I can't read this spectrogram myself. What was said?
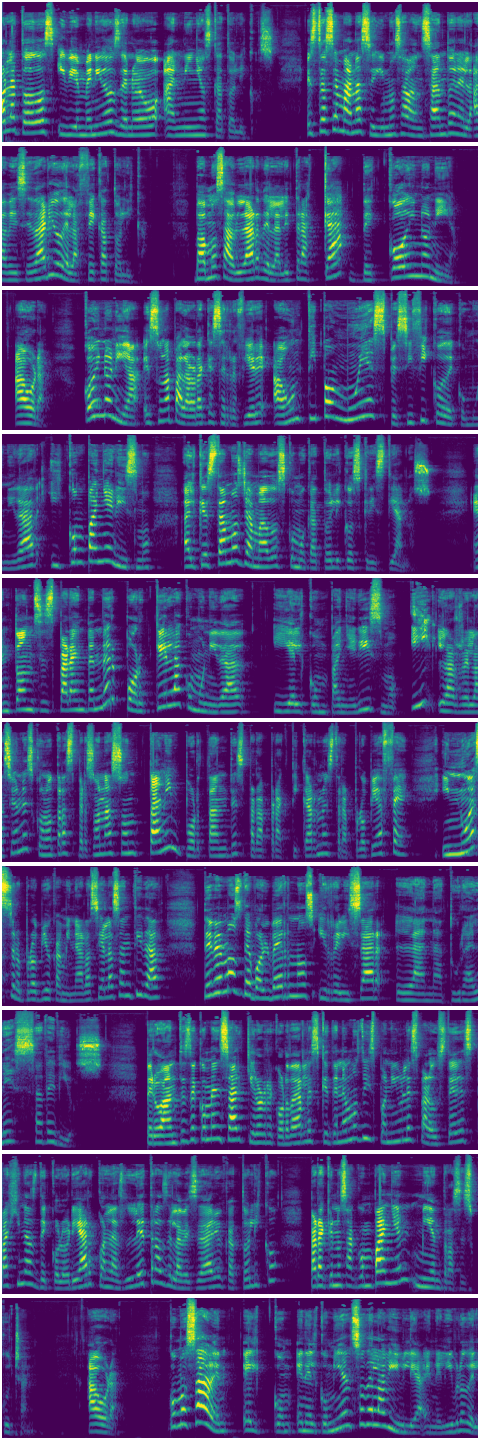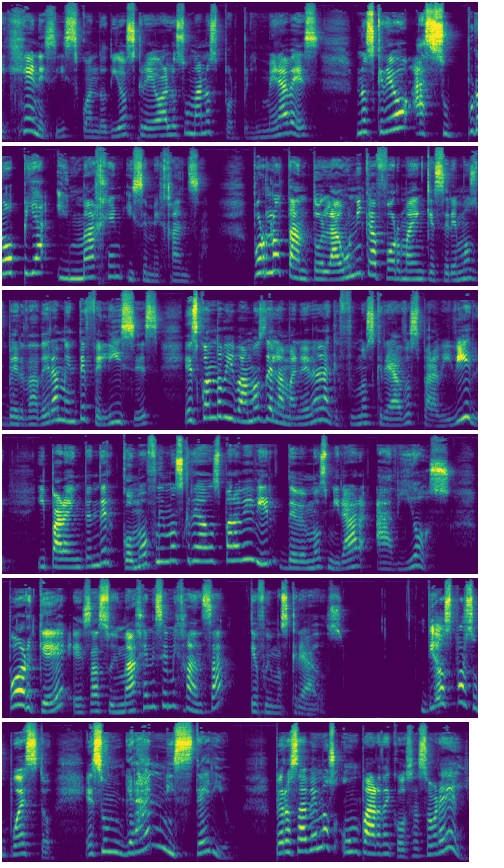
Hola a todos y bienvenidos de nuevo a Niños Católicos. Esta semana seguimos avanzando en el abecedario de la fe católica. Vamos a hablar de la letra K de coinonía. Ahora, coinonía es una palabra que se refiere a un tipo muy específico de comunidad y compañerismo al que estamos llamados como católicos cristianos. Entonces, para entender por qué la comunidad y el compañerismo y las relaciones con otras personas son tan importantes para practicar nuestra propia fe y nuestro propio caminar hacia la santidad, debemos devolvernos y revisar la naturaleza de Dios. Pero antes de comenzar, quiero recordarles que tenemos disponibles para ustedes páginas de colorear con las letras del abecedario católico para que nos acompañen mientras escuchan. Ahora, como saben, en el comienzo de la Biblia, en el libro del Génesis, cuando Dios creó a los humanos por primera vez, nos creó a su propia imagen y semejanza. Por lo tanto, la única forma en que seremos verdaderamente felices es cuando vivamos de la manera en la que fuimos creados para vivir. Y para entender cómo fuimos creados para vivir, debemos mirar a Dios, porque es a su imagen y semejanza que fuimos creados. Dios, por supuesto, es un gran misterio pero sabemos un par de cosas sobre él.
